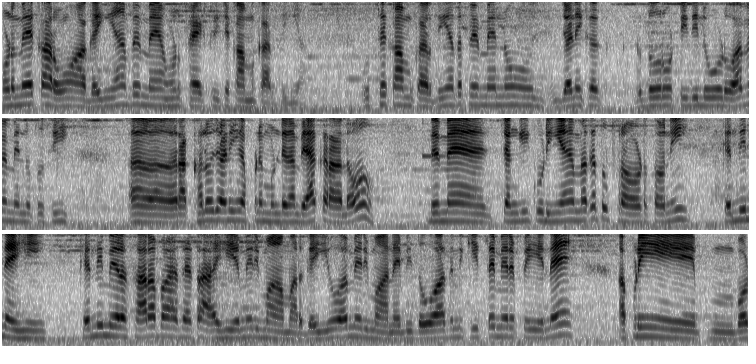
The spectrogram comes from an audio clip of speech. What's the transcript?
ਹੁਣ ਮੈਂ ਘਰੋਂ ਆ ਗਈ ਆ ਵੀ ਮੈਂ ਹੁਣ ਫੈਕਟਰੀ 'ਚ ਕੰਮ ਕਰਦੀ ਆ। ਉੱਥੇ ਕੰਮ ਕਰਦੀ ਆ ਤਾਂ ਫਿਰ ਮੈਨੂੰ ਜਾਣੀ ਕਿ ਦੋ ਰੋਟੀ ਦੀ ਲੋੜ ਵਾ ਵੀ ਮੈਨੂੰ ਤੁਸੀਂ ਰੱਖ ਲਓ ਜਾਣੀ ਆਪਣੇ ਮੁੰਡੇ ਨਾਲ ਵਿਆਹ ਕਰਾ ਲਓ। ਵੀ ਮੈਂ ਚੰਗੀ ਕੁੜੀ ਆ। ਮੈਂ ਕਿਹਾ ਤੂੰ ਫਰਾਡ ਤਾਂ ਨਹੀਂ। ਕਹਿੰਦੀ ਨਹੀਂ। ਕਹਿੰਦੀ ਮੇਰਾ ਸਾਰਾ ਬਾਇਓਡਾਟਾ ਆਹੀ ਹੈ ਮੇਰੀ ਮਾਂ ਮਰ ਗਈ ਉਹ ਆ ਮੇਰੀ ਮਾਂ ਨੇ ਵੀ ਦੋ ਆਦਮੀ ਕੀਤੇ ਮੇਰੇ ਪੇ ਨੇ ਆਪਣੀ ਮ,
